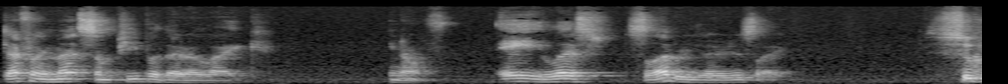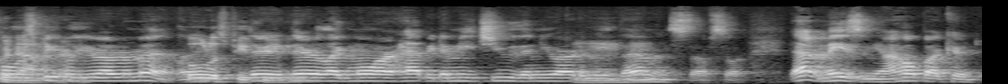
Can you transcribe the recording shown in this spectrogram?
definitely met some people that are like, you know, A list celebrities that are just like Super coolest people you ever met. Like, Coolest people They're they're like more happy to meet you than you are to meet them Mhm. and stuff. So that amazes me. I hope I could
